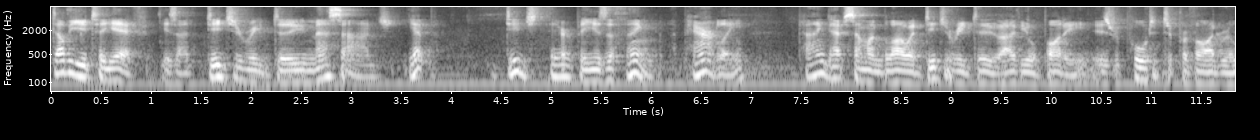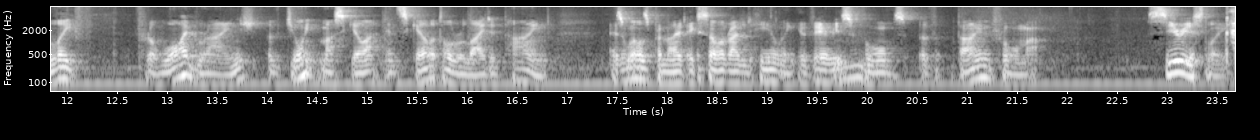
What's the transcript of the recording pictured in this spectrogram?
WTF is a didgeridoo massage. Yep, didge therapy is a thing. Apparently, paying to have someone blow a didgeridoo over your body is reported to provide relief for a wide range of joint, muscular, and skeletal related pain, as well as promote accelerated healing in various mm. forms of bone trauma. Seriously.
